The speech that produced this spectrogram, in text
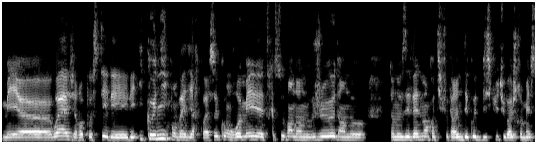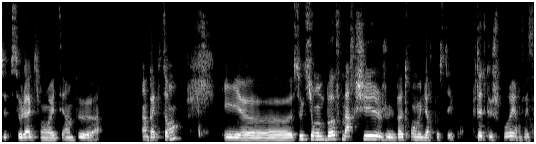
Mais euh, ouais, j'ai reposté les, les, iconiques, on va dire quoi, ceux qu'on remet très souvent dans nos jeux, dans nos dans nos événements quand il faut faire une déco de biscuits. Tu vois, je remets ceux-là qui ont été un peu euh, impactants. Et euh, ceux qui ont bof marché, je vais pas trop envie de les reposter. Peut-être que je pourrais en fait.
